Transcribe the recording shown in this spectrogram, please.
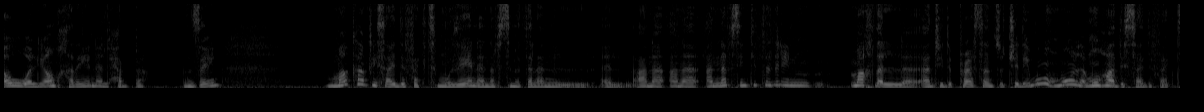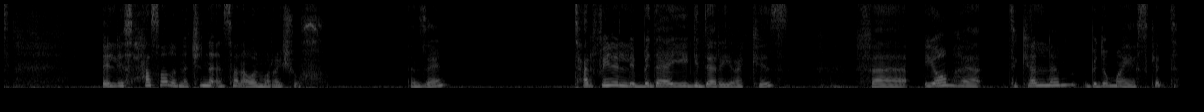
أول يوم خذينا الحبة زين ما كان في side effect مو زينة نفس مثلا ال ال أنا أنا عن نفسي أنت تدرين ماخذ ال antidepressants وكذي مو مو مو هذه ال side effect اللي حصل انه كنه إنسان أول مرة يشوف. إنزين؟ تعرفين اللي بدأ يقدر يركز؟ فيومها تكلم بدون ما يسكت.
